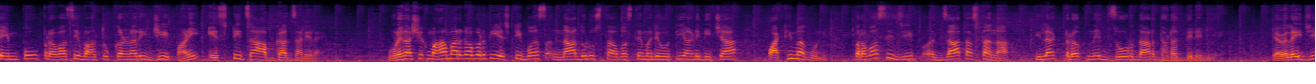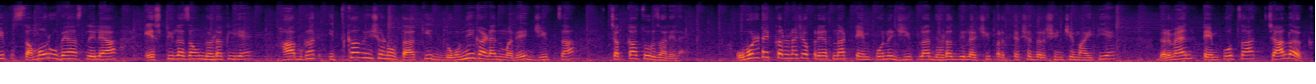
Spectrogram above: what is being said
टेम्पो प्रवासी वाहतूक करणारी जीप आणि एस टीचा अपघात झालेला आहे. पुणे नाशिक महामार्गावरती एस टी बस नादुरुस्त अवस्थेमध्ये होती आणि तिच्या पाठीमागून प्रवासी जीप जात असताना तिला ट्रकने जोरदार धडक दिलेली आहे. त्यावेळेला ही जीप समोर उभ्या असलेल्या एस टीला जाऊन धडकली आहे. हा अपघात इतका भीषण होता की दोन्ही गाड्यांमध्ये जीपचा चक्काचूर झालेला आहे. ओव्हरटेक करण्याच्या प्रयत्नात टेम्पोने जीपला धडक दिल्याची प्रत्यक्षदर्शींची माहिती आहे. दरम्यान टेम्पोचा चालक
